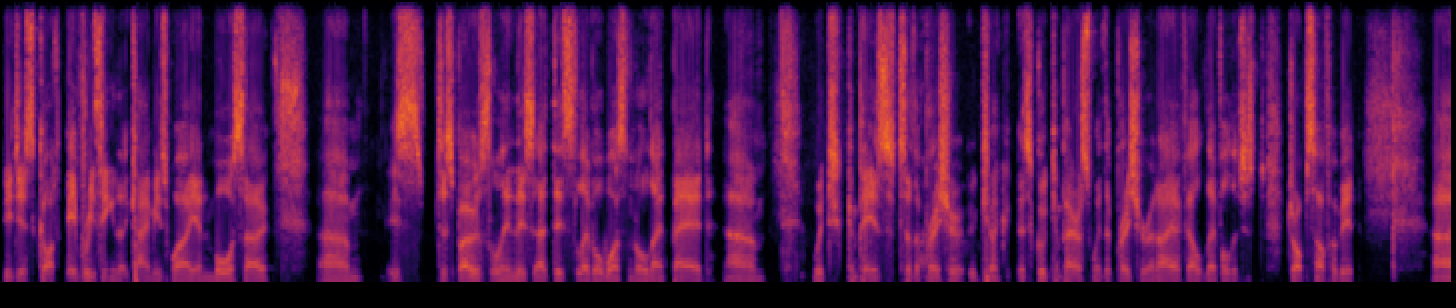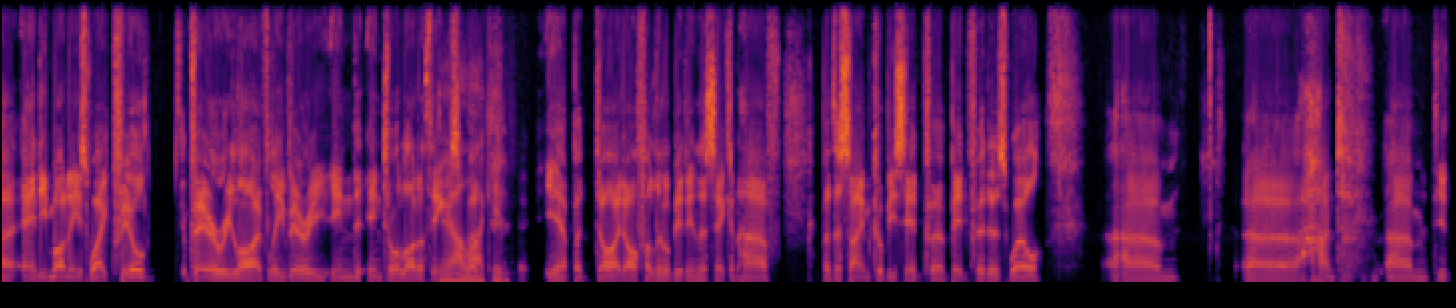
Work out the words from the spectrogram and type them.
he just got everything that came his way and more so. Um, his disposal in this at this level wasn't all that bad, um, which compares to the pressure. It's a good comparison with the pressure at AFL level. It just drops off a bit. Uh, Andy Moniz Wakefield very lively, very in, into a lot of things. Yeah, I but, like him. Yeah, but died off a little bit in the second half. But the same could be said for Bedford as well. Um, uh, Hunt um, did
